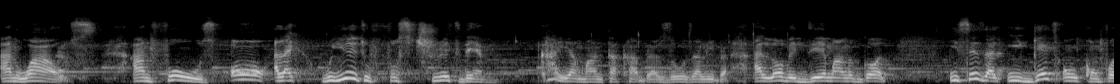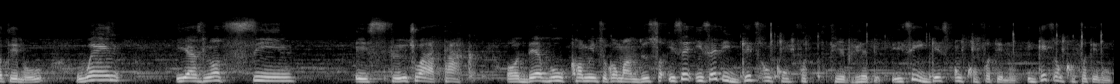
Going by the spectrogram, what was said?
and wows and foes. All like we use to frustrate them. I love a dear man of God. He says that he gets uncomfortable when he has not seen a spiritual attack or devil coming to come and do so. He said he said he gets uncomfortable. He said he gets uncomfortable. He gets uncomfortable.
